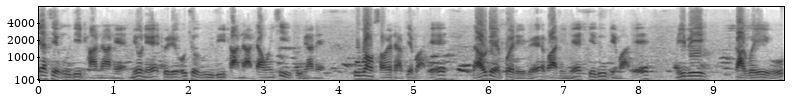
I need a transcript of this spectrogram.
လျှက်စစ်ဦးစီးဌာနနဲ့မြို့နယ်အထွေထွေအုပ်ချုပ်ဦးစီးဌာနတာဝန်ရှိသူများနဲ့ပူးပေါင်းဆောင်ရွက်တာဖြစ်ပါတယ်နောက်တဲ့အဖွဲ့တွေပဲအပါအနေနဲ့ကျေးဇူးတင်ပါတယ်မိဘေးကာကွယ်ရေးကို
